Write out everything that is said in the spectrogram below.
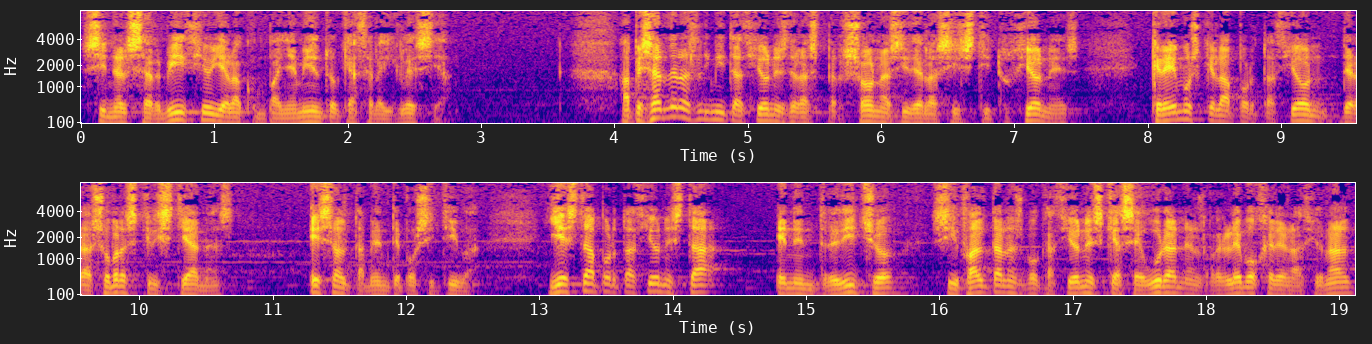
sin el servicio y el acompañamiento que hace la Iglesia. A pesar de las limitaciones de las personas y de las instituciones, creemos que la aportación de las obras cristianas es altamente positiva y esta aportación está en entredicho si faltan las vocaciones que aseguran el relevo generacional,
